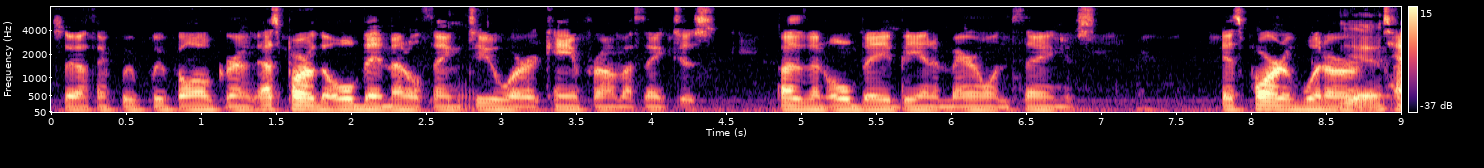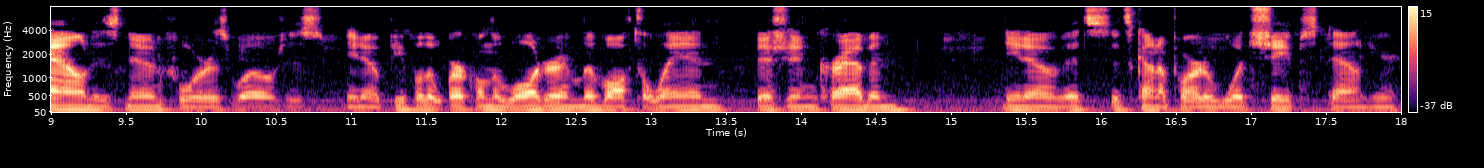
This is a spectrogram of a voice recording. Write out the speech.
So I think we've, we've all grown. That's part of the Old Bay metal thing too, where it came from. I think just other than Old Bay being a Maryland thing, it's it's part of what our Yeah. town is known for as well. Just you know, people that work on the water and live off the land, fishing, crabbing. You know, it's it's kind of part of what shapes down here.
